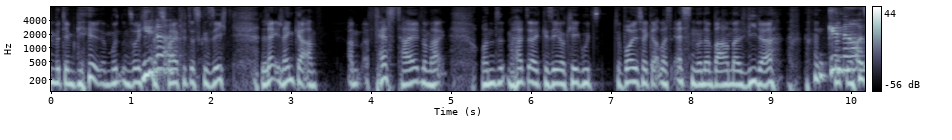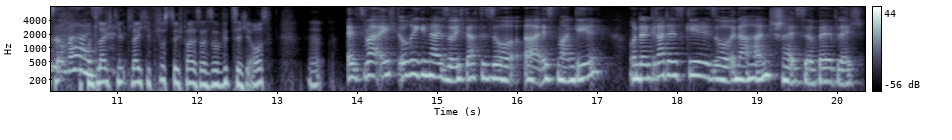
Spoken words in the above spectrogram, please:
mit dem Gel im Mund und so richtig ja. verzweifeltes Gesicht, Lenker am am Festhalten und man, und man hat halt gesehen, okay, gut, du wolltest ja gerade was essen und dann war er mal wieder. Genau so war es. Und gleich die, gleich die Flussdurchfahrt, das sah so witzig aus. Ja. Es war echt original so. Ich dachte so, ah, isst mal ein Gel und dann gerade das Gel so in der Hand, scheiße, Wellblech.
